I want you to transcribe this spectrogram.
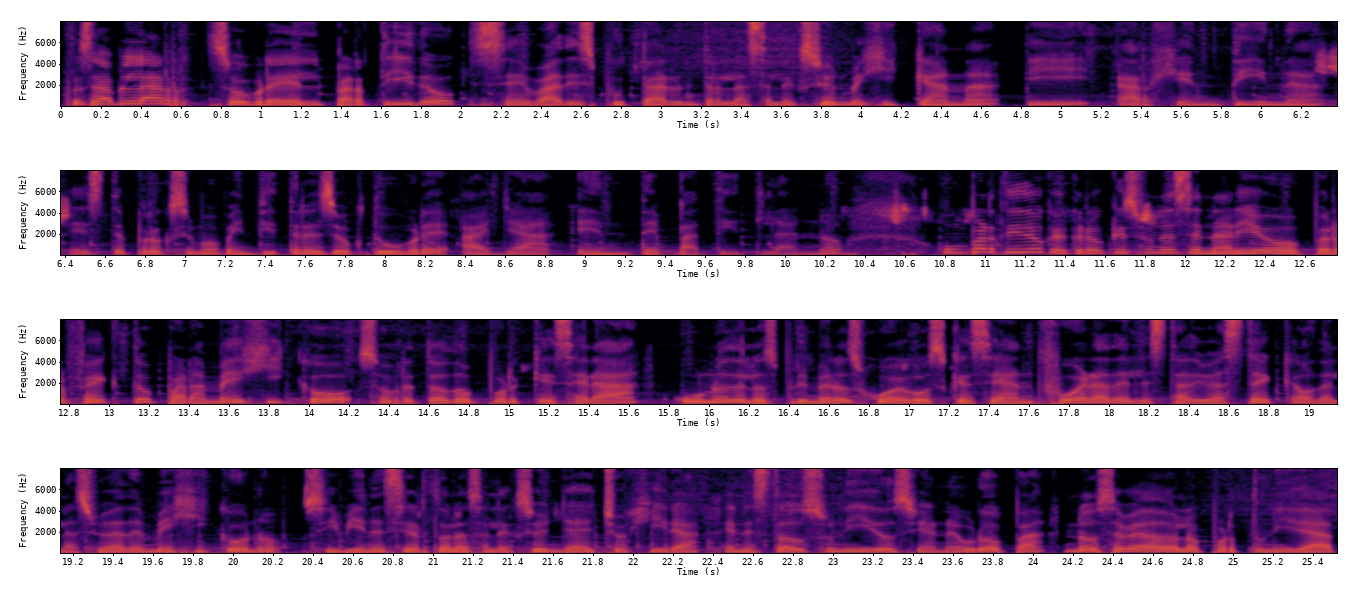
pues hablar sobre el partido que se va a disputar entre la selección mexicana y Argentina este próximo 23 de octubre allá en Tepatitlán. ¿no? Un partido que creo que es un escenario perfecto para México, sobre todo porque será uno de los primeros juegos que sean fuera del Estadio Azteca o de la Ciudad de México, ¿no? Si bien es cierto la selección ya ha hecho gira en Estados Unidos y en Europa, no se había dado la oportunidad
